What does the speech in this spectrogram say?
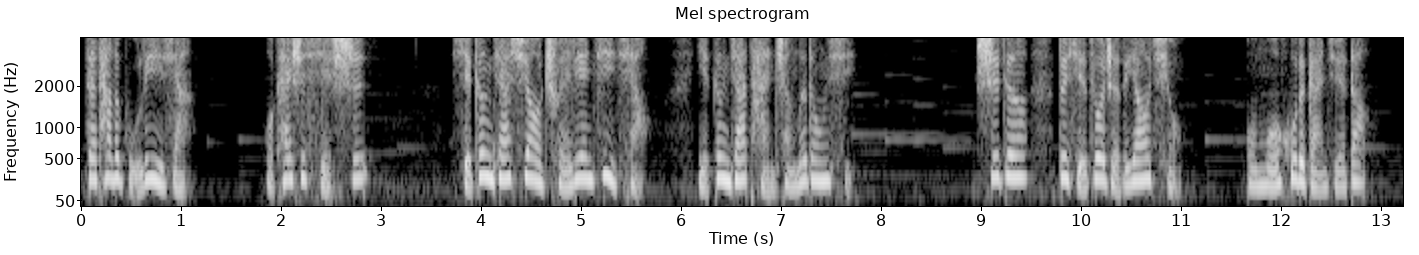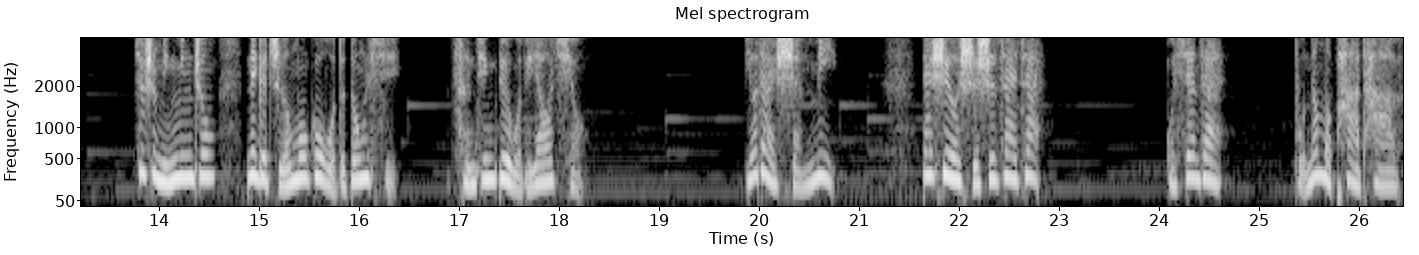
在他的鼓励下，我开始写诗，写更加需要锤炼技巧，也更加坦诚的东西。诗歌对写作者的要求，我模糊的感觉到，就是冥冥中那个折磨过我的东西，曾经对我的要求。有点神秘，但是又实实在在。我现在不那么怕他了，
